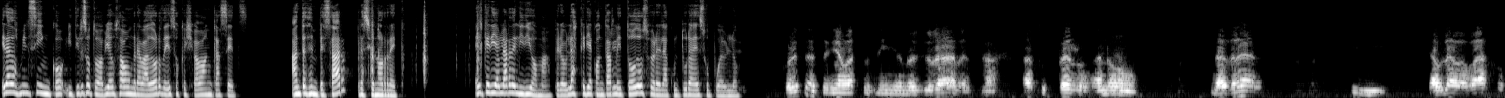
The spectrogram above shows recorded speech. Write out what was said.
Era 2005 y Tirso todavía usaba un grabador de esos que llevaban cassettes. Antes de empezar, presionó rec. Él quería hablar del idioma, pero Blas quería contarle todo sobre la cultura de su pueblo. Por eso enseñaba a sus niños a no llorar, a, sus perros a no ladrar y hablaba bajo.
